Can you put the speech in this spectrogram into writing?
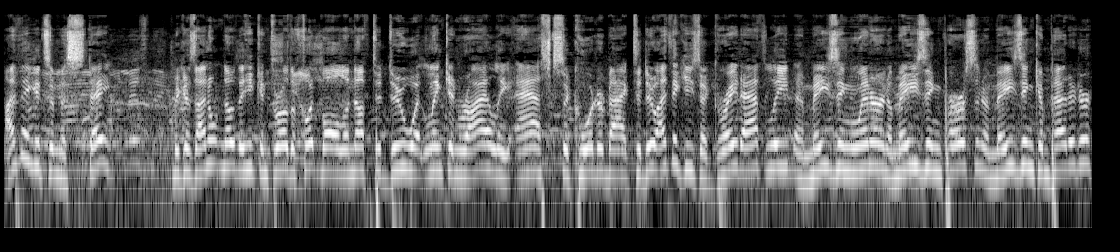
I think it's a mistake because I don't know that he can throw the football enough to do what Lincoln Riley asks a quarterback to do. I think he's a great athlete, an amazing winner, an amazing person, amazing competitor,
